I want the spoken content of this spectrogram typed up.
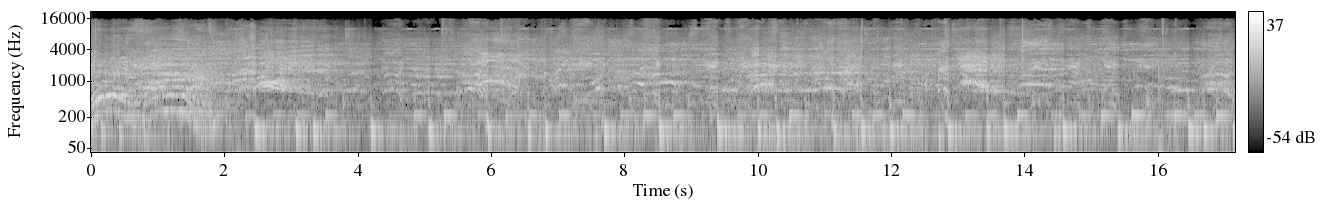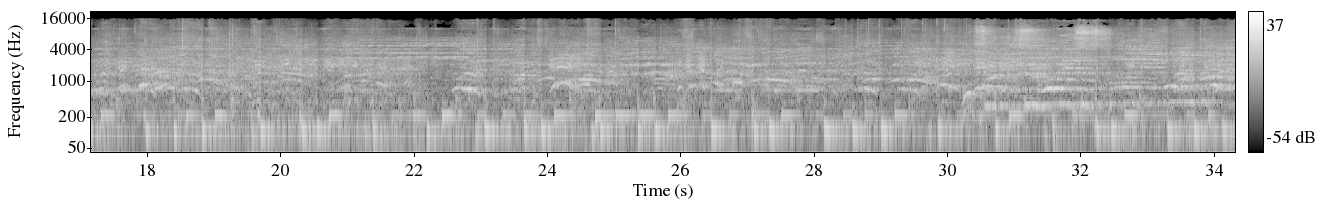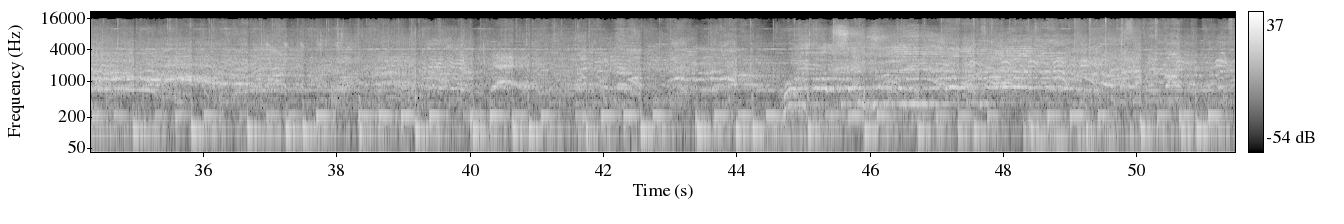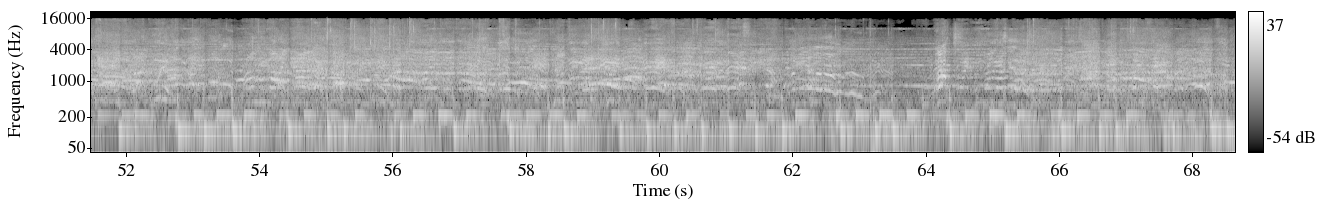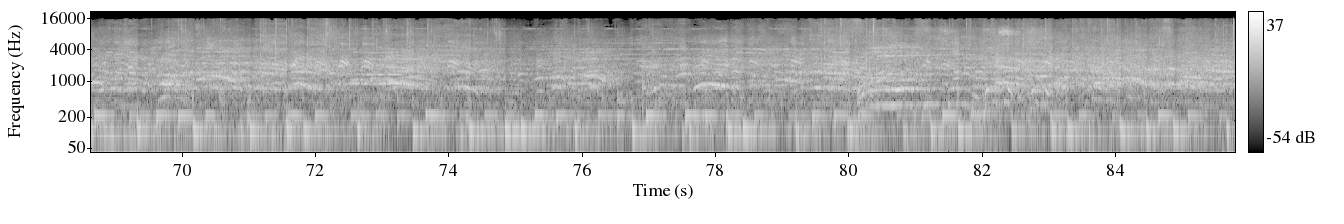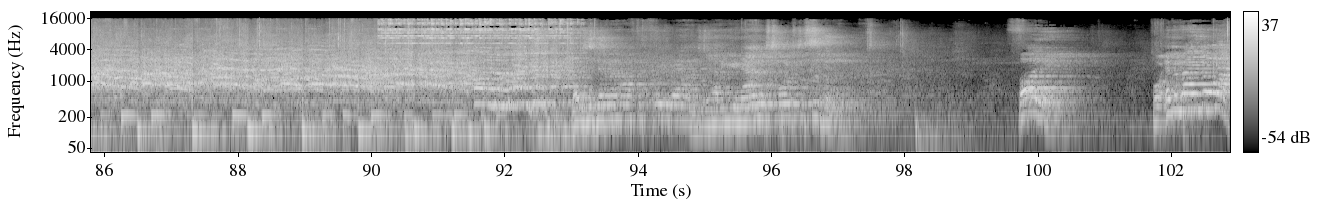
Yeah. Ladies and gentlemen, after three rounds, we have a unanimous points decision. Fighting for MMA North.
